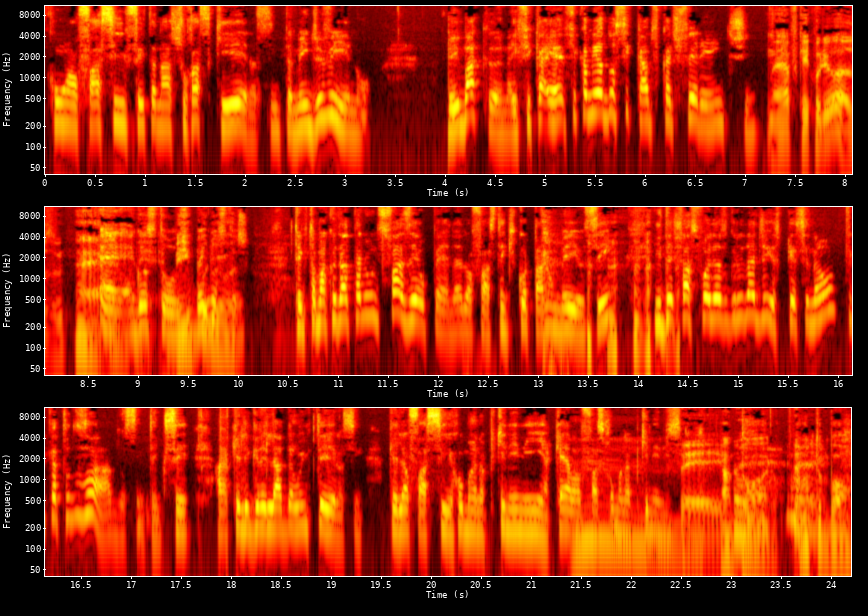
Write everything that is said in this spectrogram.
com alface feita na churrasqueira, assim, também divino. Bem bacana. E fica, é, fica meio adocicado, fica diferente. É, fiquei curioso. É, é gostoso, bem, bem, curioso. gostoso. Tem que tomar cuidado para não desfazer o pé, né, do alface. Tem que cortar no meio, assim, e deixar as folhas grudadinhas, porque senão fica tudo zoado, assim. Tem que ser aquele grelhadão inteiro, assim. Aquele alface romana pequenininha, aquela alface romana pequenininha. Sei. Adoro, é muito bom.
